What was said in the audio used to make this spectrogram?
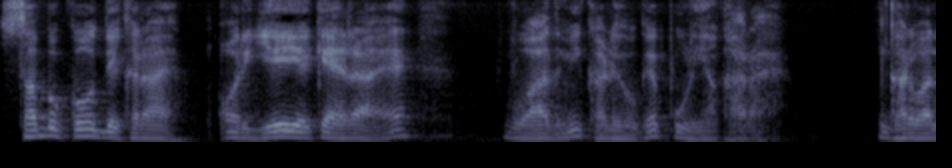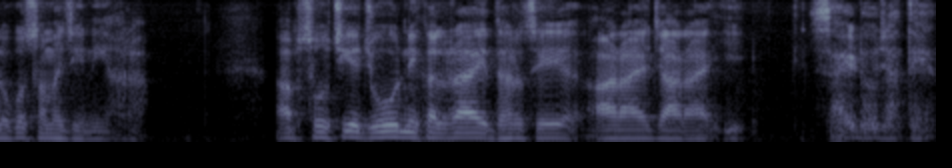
सबको दिख रहा है। और ये ये कह रहा है वो आदमी खड़े होकर पूड़ियाँ खा रहा है। घर वालों को समझ ही नहीं आ रहा। अब सोचिए जो निकल रहा है इधर से आ रहा है जा रहा है साइड हो जाते हैं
